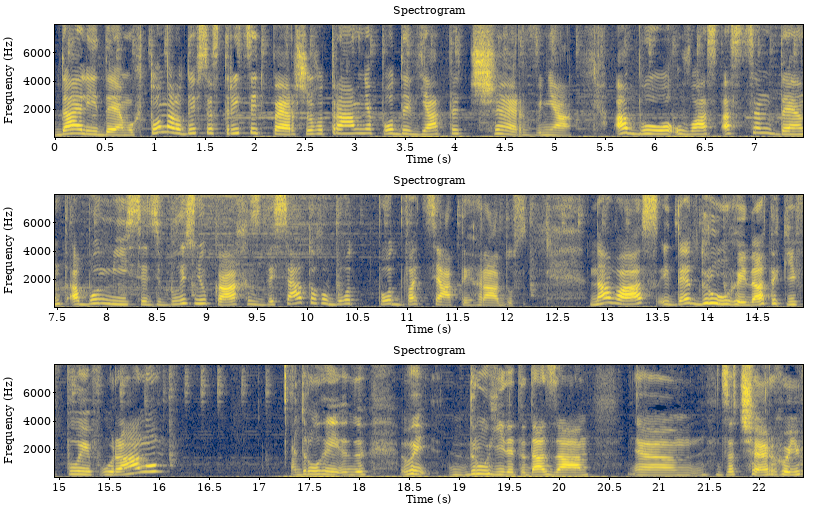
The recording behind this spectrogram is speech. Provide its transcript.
Далі йдемо. Хто народився з 31 травня по 9 червня? Або у вас асцендент або місяць в близнюках з 10 по 20 градус. На вас йде другий да, такий вплив урану. Другий, ви другий йдете да, за, е, за чергою.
